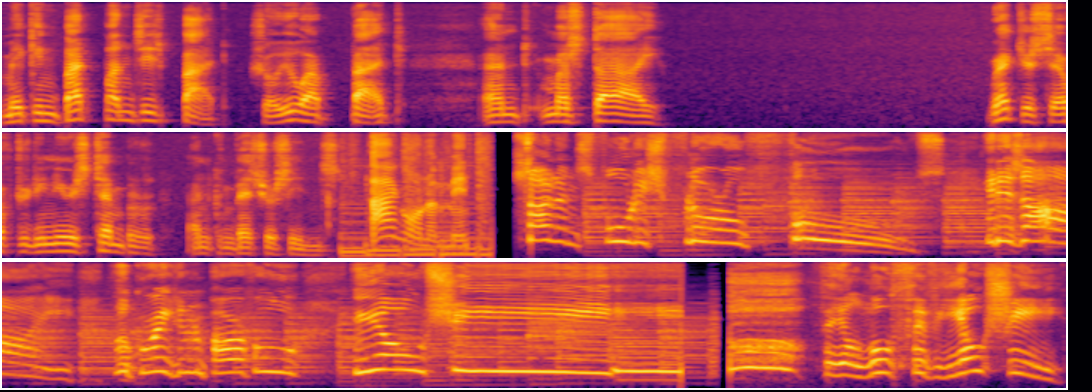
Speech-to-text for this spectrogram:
making bad puns is bad, so you are bad and must die. Direct yourself to the nearest temple and confess your sins. Hang on a minute. Silence, foolish floral fools! It is I, the great and powerful Yoshi! the elusive Yoshi!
